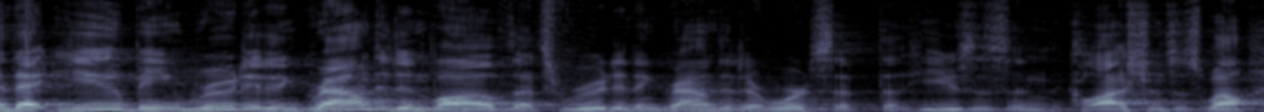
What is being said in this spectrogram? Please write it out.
and that you, being rooted and grounded in love, that's rooted and grounded are words that, that he uses in Colossians as well,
